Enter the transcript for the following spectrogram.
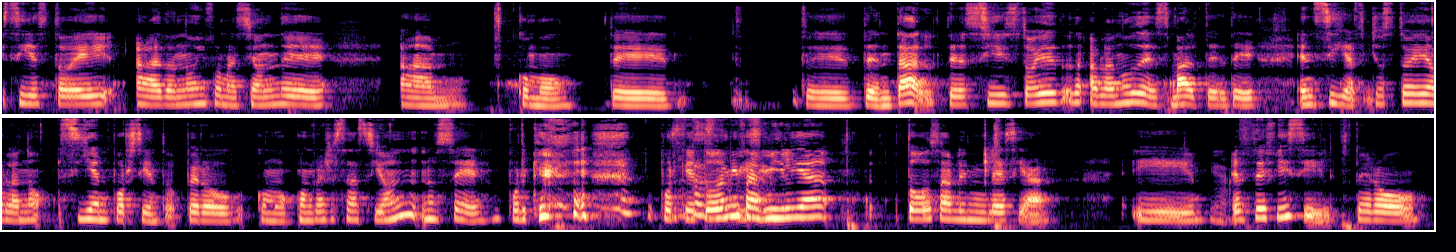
si estoy ah, dando información de como de de dental, de, si estoy hablando de esmalte, de encías, yo estoy hablando 100%, pero como conversación, no sé, porque, porque toda mi familia, todos hablan inglés ya, y es difícil, pero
